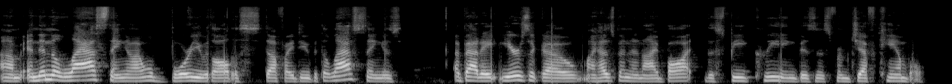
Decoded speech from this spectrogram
Um, and then the last thing, and I won't bore you with all the stuff I do, but the last thing is about eight years ago, my husband and I bought the speed cleaning business from Jeff Campbell,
